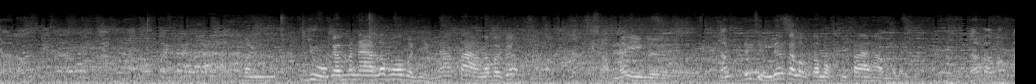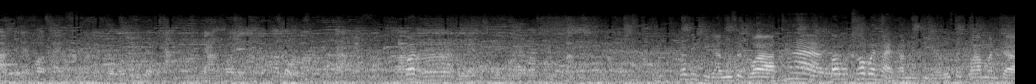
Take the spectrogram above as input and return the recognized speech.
อะเราจริงๆแล้วเราต้องแต่งงานมันอยู่กันมานานแล้วพอเหมือนเห็นหน้าต้าแล้วมันก็ขำมาเองเลยนึกถึงเรื่องตลกตลกๆที่ต้าทำอะไรอย่างเงี้ยแล้วเราต้องตัดยังไงพอถ่ายทำอะไรเราต้องมีแบบฉากจริงจังพออย่างนั้นก็ตลกแล้วฉากแบบดราม่าหรืออะไรอย่างเงี้ยเราต้องตัดยังไงก็จริงๆอะรู้สึกว่าถ้าต้องเข้าไปถ่ายทำจริงๆอะรู้สึกว่ามันจะ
